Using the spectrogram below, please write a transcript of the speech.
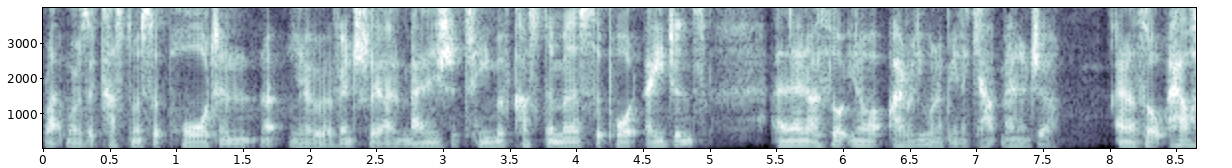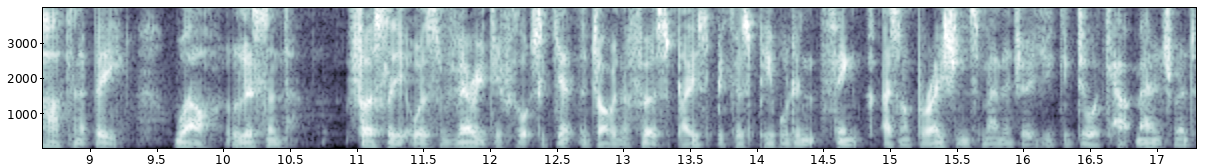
like more as a customer support, and uh, you know, eventually I managed a team of customer support agents. And then I thought, you know, I really want to be an account manager. And I thought, how hard can it be? Well, listen, firstly, it was very difficult to get the job in the first place because people didn't think as an operations manager you could do account management.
